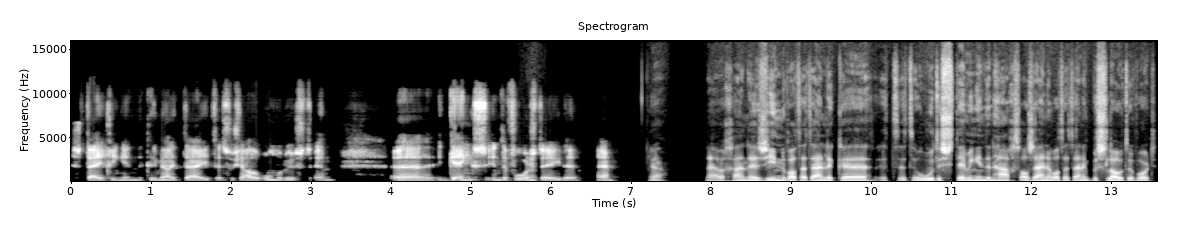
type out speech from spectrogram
stijging in de criminaliteit en sociale onrust en uh, gangs in de voorsteden. Ja. Hè? ja. Nou, we gaan zien wat uiteindelijk, het, het, hoe de stemming in Den Haag zal zijn en wat uiteindelijk besloten wordt.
